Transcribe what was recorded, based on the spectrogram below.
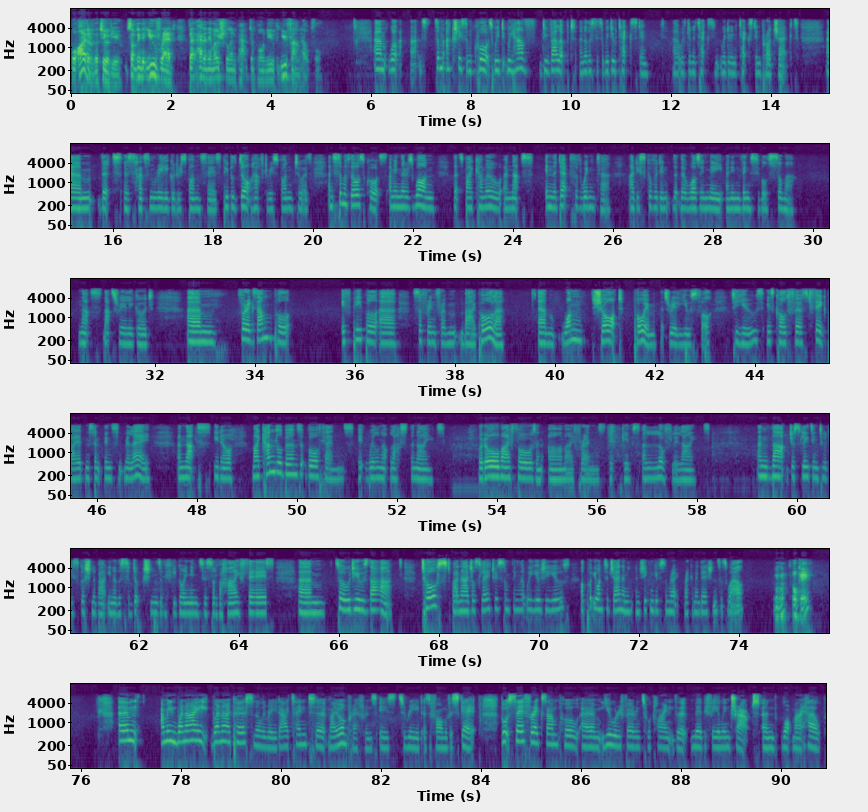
Or either of the two of you, something that you've read that had an emotional impact upon you that you found helpful. Um, well, uh, some actually some quotes. We we have developed another system. We do texting. Uh, we've done a texting. We're doing a texting project, um, that has had some really good responses. People don't have to respond to us. And some of those quotes, I mean, there is one that's by Camus, and that's In the depth of winter, I discovered in, that there was in me an invincible summer. And that's, that's really good. Um, for example, if people are suffering from bipolar, um, one short poem that's really useful to use is called First Fig by Edmund St. Vincent Millay. And that's, you know, my candle burns at both ends, it will not last the night. But oh, my foes and ah, my friends, it gives a lovely light. And that just leads into a discussion about, you know, the seductions of if you're going into sort of a high phase. Um, so I would use that. Toast by Nigel Slater is something that we usually use. I'll put you on to Jen and, and she can give some re- recommendations as well. Mm-hmm. Okay. Um, I mean, when I when I personally read, I tend to my own preference is to read as a form of escape. But say, for example, um, you were referring to a client that may be feeling trapped, and what might help.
